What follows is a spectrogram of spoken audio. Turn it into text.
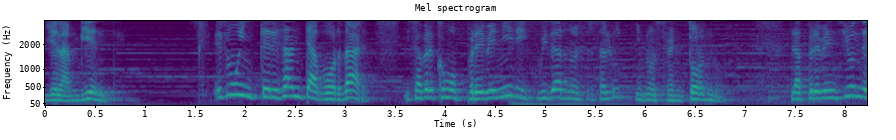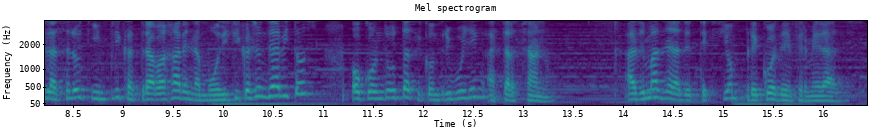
y el ambiente. Es muy interesante abordar y saber cómo prevenir y cuidar nuestra salud y nuestro entorno. La prevención de la salud implica trabajar en la modificación de hábitos o conductas que contribuyen a estar sano, además de la detección precoz de enfermedades.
